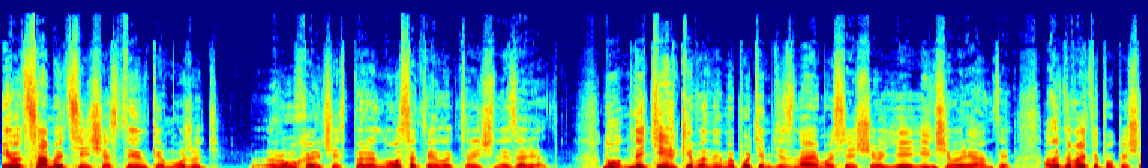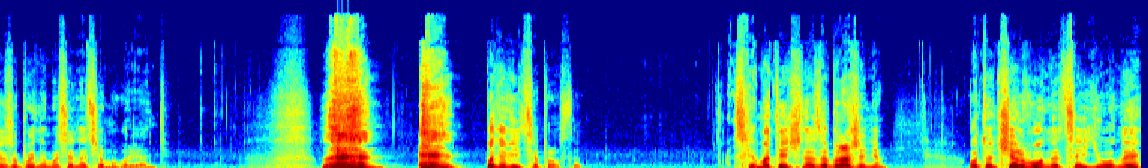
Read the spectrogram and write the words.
І от саме ці частинки можуть рухаючись, переносити електричний заряд. Ну, не тільки вони, ми потім дізнаємося, що є інші варіанти, але давайте поки що зупинимося на цьому варіанті. Подивіться просто. схематичне зображення. Отут червоне це йони,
